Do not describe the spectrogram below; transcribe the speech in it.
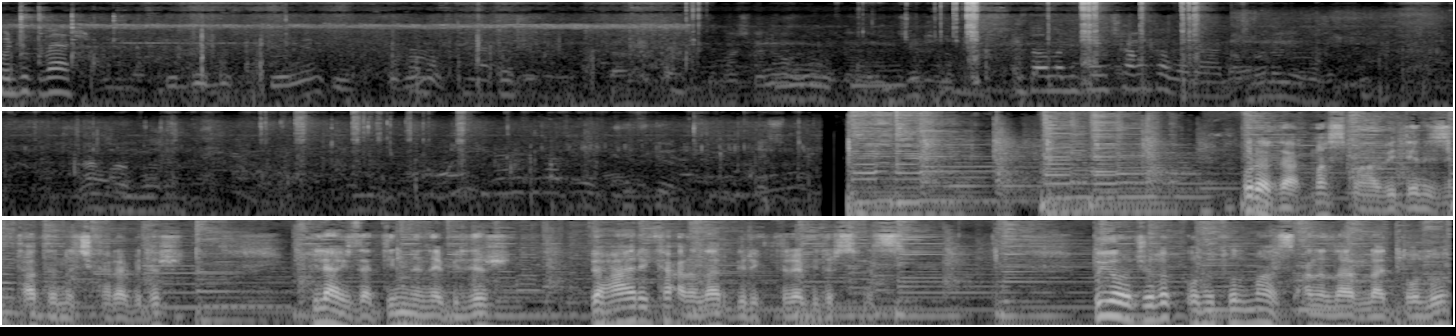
Çocuk ver. Başka ne oluyor? Burada alabileceğin çanta var abi. Burada masmavi denizin tadını çıkarabilir, plajda dinlenebilir ve harika anılar biriktirebilirsiniz. Bu yolculuk unutulmaz anılarla dolu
